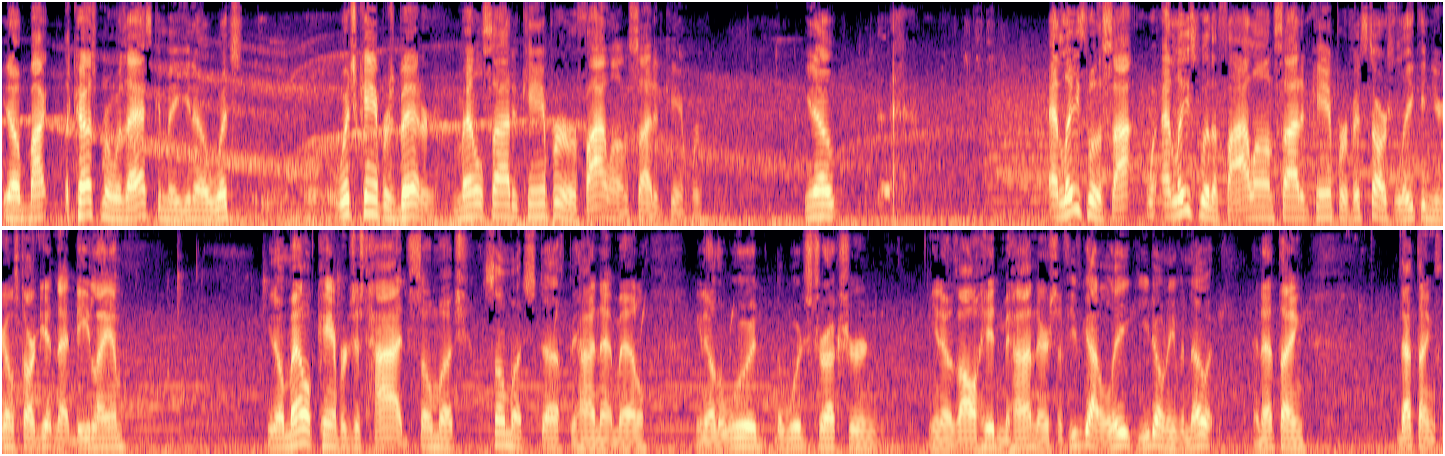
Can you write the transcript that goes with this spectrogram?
you know, my the customer was asking me, you know, which which camper's better, metal sided camper or Filon sided camper? You know, at least with a at least with a Filon sided camper, if it starts leaking, you're gonna start getting that D-lam. You know, metal camper just hides so much, so much stuff behind that metal. You know, the wood, the wood structure, and you know, is all hidden behind there. So if you've got a leak, you don't even know it. And that thing, that thing's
